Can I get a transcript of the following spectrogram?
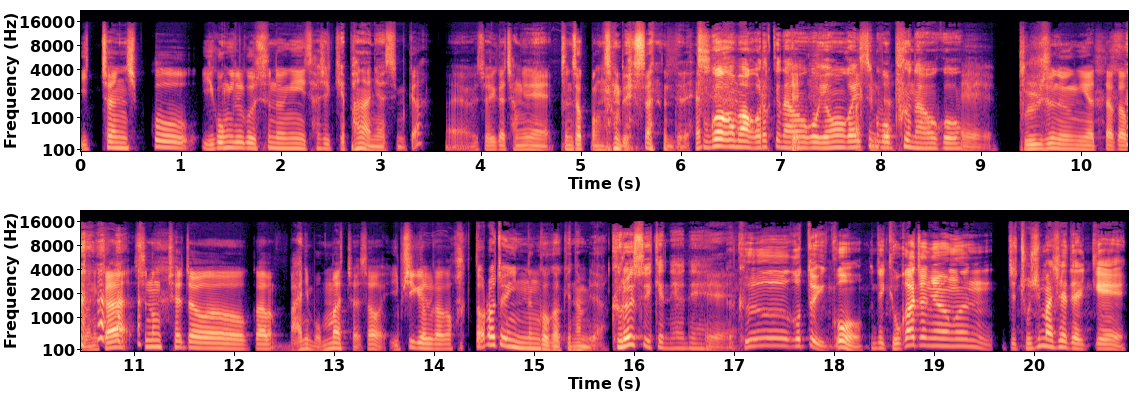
2019, 2019 수능이 사실 개판 아니었습니까? 예, 저희가 작년에 분석 방송도 했었는데 국어가 막 어렵게 나오고 영어가 1등급 네. 맞습니다. 5% 나오고 예, 불수능이었다가 보니까 수능 최저가 많이 못 맞춰서 입시 결과가 확 떨어져 있는 것 같긴 합니다. 그럴 수 있겠네요. 네. 예. 그것도 있고 근데 교과 전형은 이제 조심하셔야 될 게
